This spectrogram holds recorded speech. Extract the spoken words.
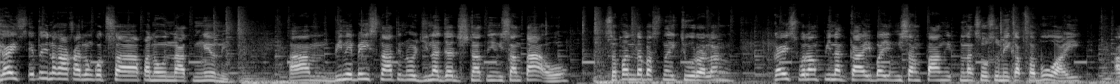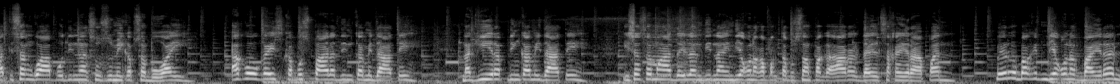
Guys, ito yung nakakalungkot sa panahon natin ngayon eh. Um, binibase natin or ginajudge natin yung isang tao sa panlabas na itsura lang. Guys, walang pinagkaiba yung isang pangit na nagsusumikap sa buhay at isang gwapo din na nagsusumikap sa buhay. Ako guys, kapuspala din kami dati. Naghirap din kami dati. Isa sa mga dahilan din na hindi ako nakapagtapos ng pag-aaral dahil sa kahirapan. Pero bakit hindi ako nag-viral?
